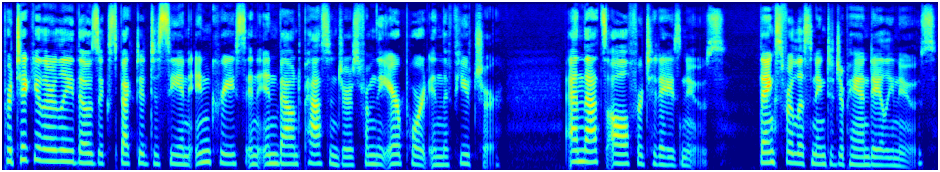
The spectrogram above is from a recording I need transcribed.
particularly those expected to see an increase in inbound passengers from the airport in the future. And that's all for today's news. Thanks for listening to Japan Daily News.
